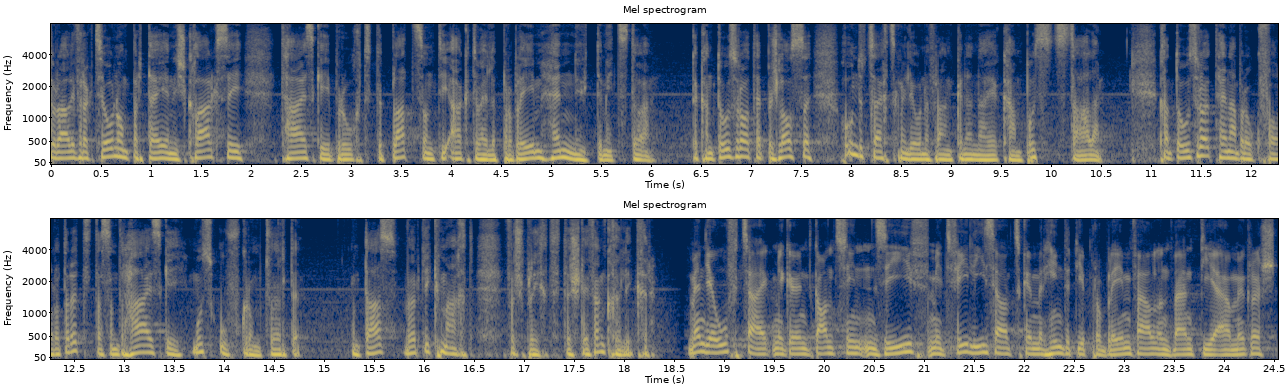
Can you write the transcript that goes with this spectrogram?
Durch alle Fraktionen und Parteien ist klar gewesen, die HSG braucht den Platz und die aktuellen Probleme haben nichts damit zu tun. Der Kantonsrat hat beschlossen, 160 Millionen Franken einen neuen Campus zu zahlen. Die Kantonsrat haben aber auch gefordert, dass an der HSG muss aufgeräumt werden muss. Und das wird gemacht, verspricht der Stefan Köliker. Wir haben ja aufgezeigt, wir gehen ganz intensiv, mit viel Einsatz gehen wir hinter die Problemfälle und wollen die auch möglichst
